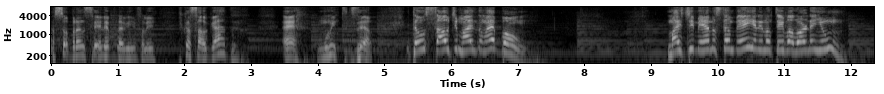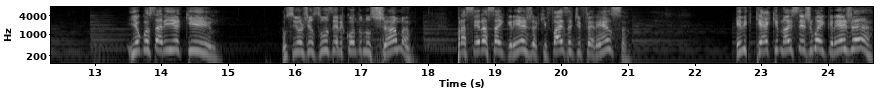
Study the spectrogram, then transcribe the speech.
a sobrancelha para mim. Eu falei, ficou salgado? É, muito, diz ela. Então o sal demais não é bom. Mas de menos também ele não tem valor nenhum. E eu gostaria que o Senhor Jesus, ele quando nos chama para ser essa igreja que faz a diferença, ele quer que nós sejamos uma igreja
